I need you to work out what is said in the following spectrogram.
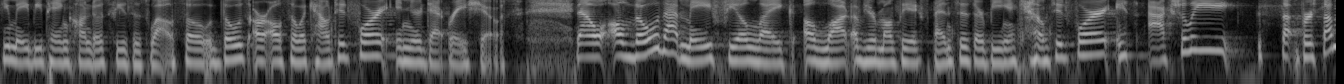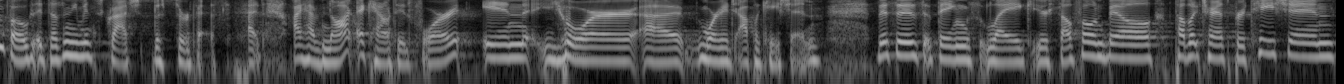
you may be paying condos fees as well. So, those are also accounted for in your debt ratios. Now, although that may feel like a lot of your monthly expenses are being accounted for, it's actually for some folks, it doesn't even scratch the surface. I have not accounted for in your uh, mortgage application. This is things like your cell phone bill, public transportation,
